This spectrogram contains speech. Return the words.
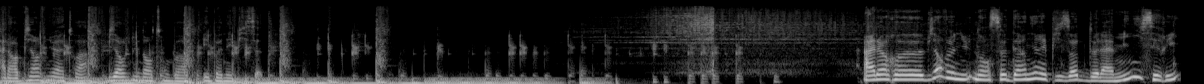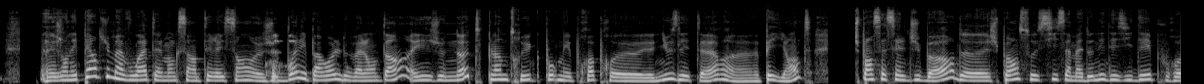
Alors bienvenue à toi, bienvenue dans ton board et bon épisode. Alors euh, bienvenue dans ce dernier épisode de la mini-série euh, j'en ai perdu ma voix tellement que c'est intéressant. Euh, je bois les paroles de Valentin et je note plein de trucs pour mes propres newsletters payantes. Je pense à celle du board. Je pense aussi, ça m'a donné des idées pour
